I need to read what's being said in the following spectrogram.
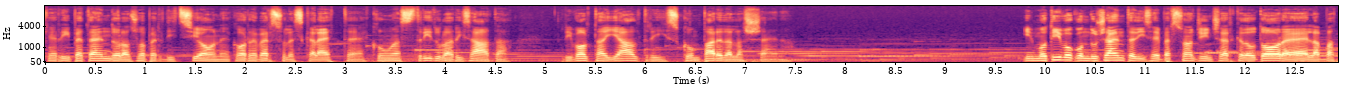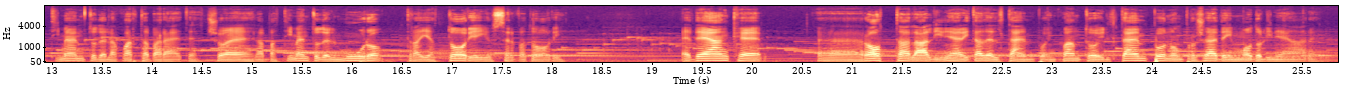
che ripetendo la sua perdizione corre verso le scalette e con una stridula risata, rivolta agli altri, scompare dalla scena. Il motivo conducente di sei personaggi in cerca d'autore è l'abbattimento della quarta parete, cioè l'abbattimento del muro tra gli attori e gli osservatori. Ed è anche eh, rotta la linearità del tempo, in quanto il tempo non procede in modo lineare.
